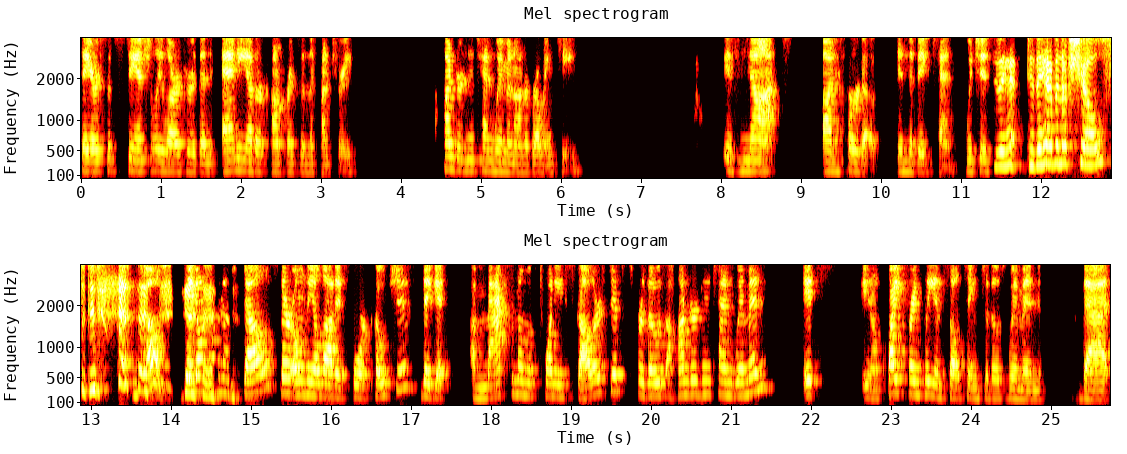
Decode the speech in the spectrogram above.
they are substantially larger than any other conference in the country. 110 women on a rowing team is not unheard of in the Big Ten, which is Do they, have, do they have enough shells to do that? no, they don't have enough shells. They're only allotted four coaches. They get a maximum of twenty scholarships for those hundred and ten women. It's, you know, quite frankly insulting to those women that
